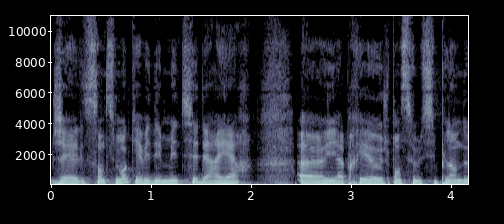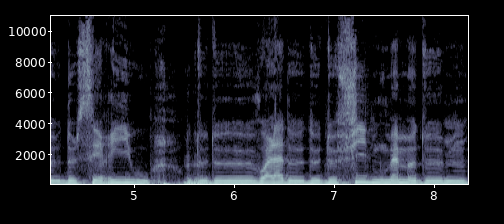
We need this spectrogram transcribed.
j'ai le sentiment qu'il y avait des métiers derrière. Euh, et après, euh, je pense c'est aussi plein de, de séries ou ou de, de voilà de, de, de films ou même de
